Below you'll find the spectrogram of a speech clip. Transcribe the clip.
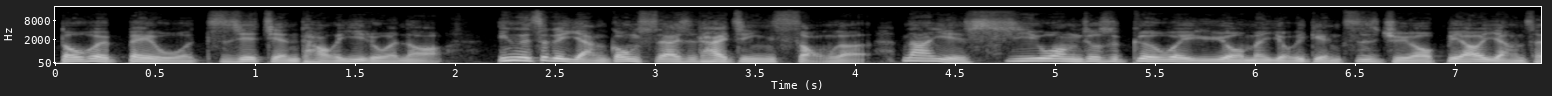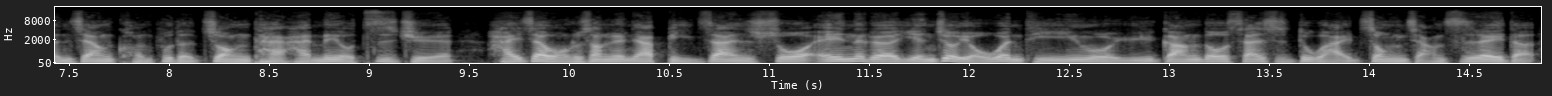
都会被我直接检讨一轮哦。因为这个养功实在是太惊悚了，那也希望就是各位鱼友们有一点自觉哦，不要养成这样恐怖的状态，还没有自觉，还在网络上跟人家比赞说，哎，那个研究有问题，因为我鱼缸都三十度还中奖之类的，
